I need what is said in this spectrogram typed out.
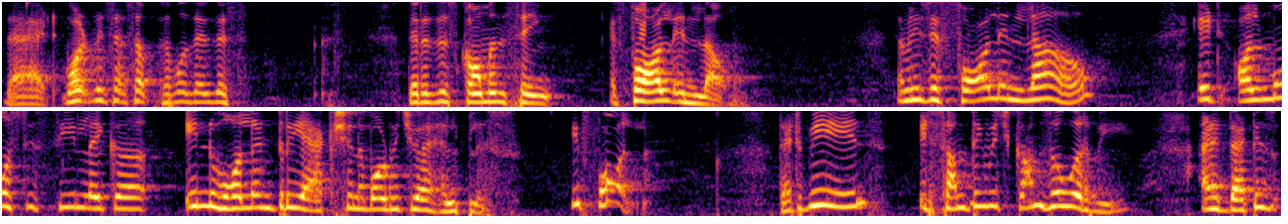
that what we suppose there is this there is this common saying, fall in love. And when you say fall in love, it almost is seen like a involuntary action about which you are helpless. You fall. That means it's something which comes over me. And that is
